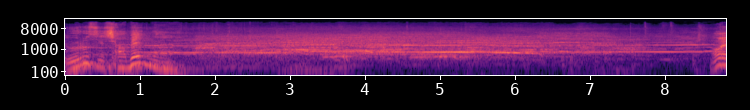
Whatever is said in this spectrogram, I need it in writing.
うるせえしゃべんなおい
